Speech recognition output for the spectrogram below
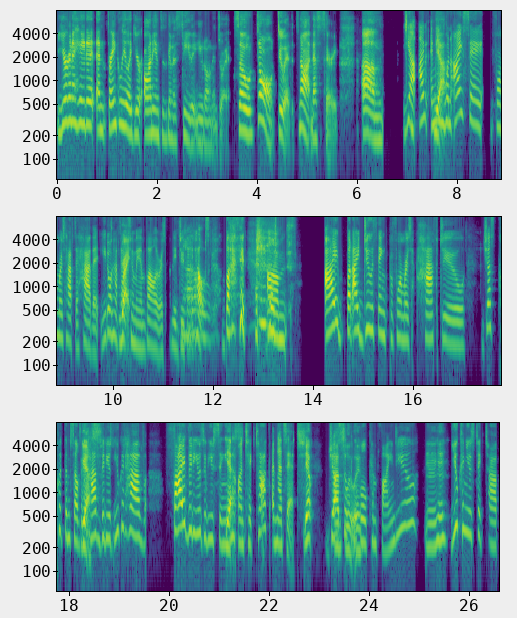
you're going to hate it. And frankly, like your audience is going to see that you don't enjoy it. So don't do it. It's not necessary. Um, Yeah, I, I mean, Yeah. when I say performers have to have it, you don't have to have Right. two million followers, but I do think it helps. But um, I, but I do think performers have to just put themselves yes. have videos. You could have five videos of you singing Yes. on TikTok, and that's it. Yep, Just so people can find you. Mhm, You can use TikTok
